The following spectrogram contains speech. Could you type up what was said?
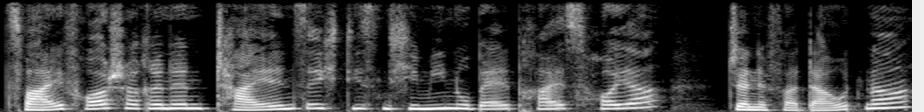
Zwei Forscherinnen teilen sich diesen Chemie-Nobelpreis heuer. Jennifer Dautner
